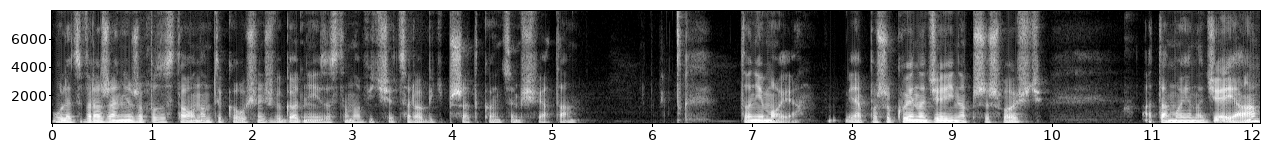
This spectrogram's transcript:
ulec wrażeniu, że pozostało nam tylko usiąść wygodnie i zastanowić się, co robić przed końcem świata. To nie moje. Ja poszukuję nadziei na przyszłość, a ta moja nadzieja,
